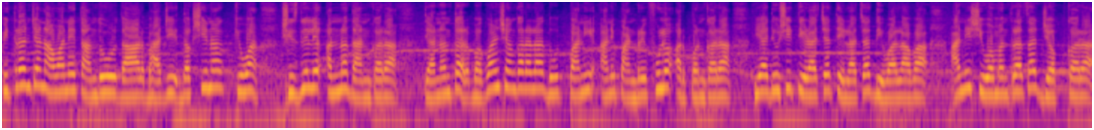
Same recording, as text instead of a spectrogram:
पित्रांच्या नावाने तांदूळ डाळ भाजी दक्षिणा किंवा शिजलेले अन्न दान करा. त्यानंतर भगवान शंकराला दूध पाणी आणि पांढरे फुलं अर्पण करा. या दिवशी तिळाच्या तेलाचा दिवा लावा आणि शिवमंत्राचा जप करा.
